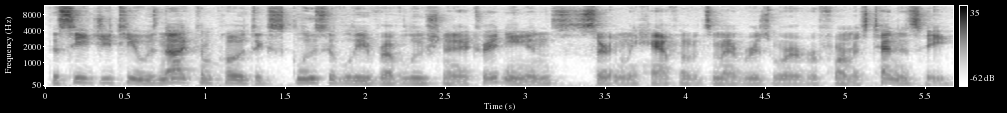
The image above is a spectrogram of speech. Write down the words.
the CGT was not composed exclusively of revolutionary trade unions, certainly half of its members were of reformist tendency,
